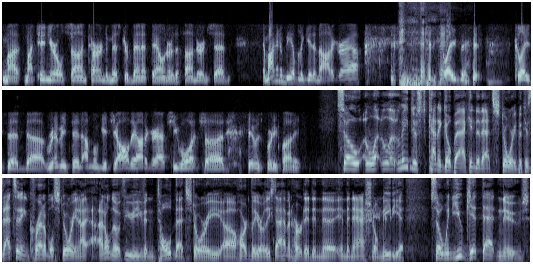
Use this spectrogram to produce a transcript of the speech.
my my ten year old son turned to Mr. Bennett, the owner of the Thunder, and said, "Am I going to be able to get an autograph?" and Clay Bennett, Clay said, uh, "Remington, I'm going to get you all the autographs you want, son." It was pretty funny. So let, let, me just kind of go back into that story because that's an incredible story, and I, I don't know if you even told that story uh, hardly, or at least I haven't heard it in the in the national media. So when you get that news,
